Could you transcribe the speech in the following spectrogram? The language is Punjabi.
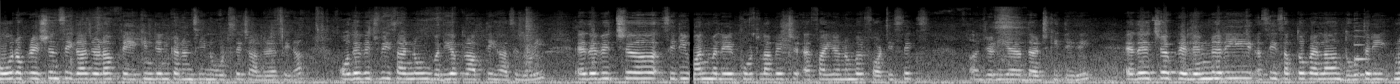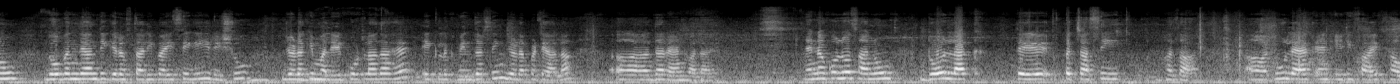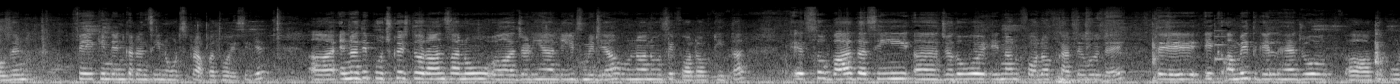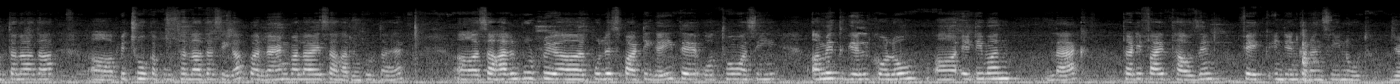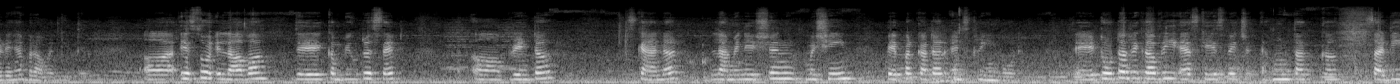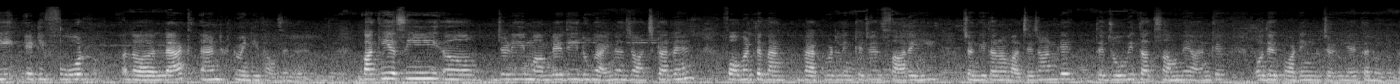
ਹੋਰ ਆਪਰੇਸ਼ਨ ਸੀਗਾ ਜਿਹੜਾ ਫੇਕ ਇੰਡੀਅਨ ਕਰੰਸੀ ਨੋਟਸ ਤੇ ਚੱਲ ਰਿਹਾ ਸੀਗਾ ਉਹਦੇ ਵਿੱਚ ਵੀ ਸਾਨੂੰ ਵਧੀਆ ਪ੍ਰਾਪਤੀ ਹਾਸਲ ਹੋਈ। ਇਹਦੇ ਵਿੱਚ ਸਿਟੀ 1 ਮਲੇਰਕੋਟਲਾ ਵਿੱਚ ਐਫ ਆਈ ਆਰ ਨੰਬਰ 46 ਅ, ਜਿਹੜੀ ਹੈ ਦਰਜ ਕੀਤੀ ਗਈ। ਇਹਦੇ ਵਿੱਚ ਪ੍ਰੀਲਿਮਿਨਰੀ ਅਸੀਂ ਸਭ ਤੋਂ ਪਹਿਲਾਂ 2 ਤਰੀਕ ਨੂੰ ਦੋ ਬੰਦਿਆਂ ਦੀ ਗ੍ਰਿਫਤਾਰੀ ਪਾਈ ਸੀਗੀ ਰਿਸ਼ੂ ਜਿਹੜਾ ਕਿ ਮਲੇਰਕੋਟਲਾ ਦਾ ਹੈ ਇੱਕ ਲਖਵਿੰਦਰ ਸਿੰਘ ਜਿਹੜਾ ਪਟਿਆਲਾ ਦਾ ਰਹਿਣ ਵਾਲਾ ਹੈ। ਇਹਨਾਂ ਕੋਲੋਂ ਸਾਨੂੰ 2 ਲੱਖ ਤੇ 85 ਹਜ਼ਾਰ 2 lakh and 85000 fake Indian currency notes ਪ੍ਰਾਪਤ ਹੋਏ ਸੀਗੇ। ਇਹਨਾਂ ਦੀ ਪੁੱਛਗਿੱਛ ਦੌਰਾਨ ਸਾਨੂੰ ਜਿਹੜੀਆਂ ਲੀਡਸ ਮਿਲੀਆਂ ਉਹਨਾਂ ਨੂੰ ਅਸੀਂ ਫਾਲੋ ਅਪ ਕੀਤਾ। ਇਸ ਤੋਂ ਬਾਅਦ ਅਸੀਂ ਜਦੋਂ ਇਹਨਾਂ ਨੂੰ ਫਾਲੋ ਅਪ ਕਰਦੇ ਹੋਏ ਗਏ ਤੇ ਇੱਕ ਅਮਿਤ ਗਿੱਲ ਹੈ ਜੋ ਕਪੂਰਥਲਾ ਦਾ ਪਿੱਛੋਂ ਕਪੂਰਥਲਾ ਦਾ ਸੀਗਾ ਪਰ ਰਹਿਣ ਵਾਲਾ ਇਹ ਸਹਾਰਨਪੁਰ ਦਾ ਹੈ। ਸਹਾਰਨਪੁਰ ਪੁ- ਪੁਲਿਸ ਪਾਰਟੀ ਗਈ ਤੇ ਉੱਥੋਂ ਅਸੀਂ ਅਮਿਤ ਗਿੱਲ ਕੋਲੋਂ ਅ, 81 lakh 35000 fake Indian currency note ਜਿਹੜੇ ਹੈ ਬਰਾਮਦ ਕੀਤੇ। ਇਸ ਤੋਂ ਇਲਾਵਾ ਦੇ computer set printer scanner lamination machine paper cutter and screen board ਤੇ ਟੋਟਲ ਰਿਕਵਰੀ ਇਸ ਕੇਸ ਵਿੱਚ ਹੁਣ ਤੱਕ ਸਾਡੀ 84 ਲੱਖ ਐਂਡ 20000 ਹੈ। ਬਾਕੀ ਅਸੀਂ ਜਿਹੜੀ ਮਾਮਲੇ ਦੀ ਡੂੰਘਾਈ ਨਾਲ ਜਾਂਚ ਕਰ ਰਹੇ ਹਾਂ ਫਾਰਵਰਡ ਤੇ ਬੈਕ ਬੈਕਵਰਡ ਲਿੰਕੇजेस ਸਾਰੇ ਹੀ ਚੰਗੀ ਤਰ੍ਹਾਂ ਵਾਚੇ ਜਾਣਗੇ ਤੇ ਜੋ ਵੀ ਤੱਥ ਸਾਹਮਣੇ ਆਣਗੇ, ਉਹਦੇ ਅਕੋਰਡਿੰਗ ਜਿਹੜੀ ਹੈ ਕਾਨੂੰਨੀ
